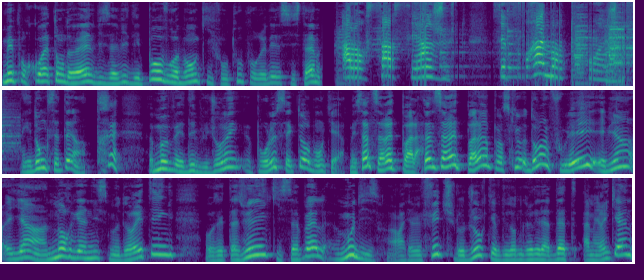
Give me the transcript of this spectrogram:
mais pourquoi tant de haine vis-à-vis des pauvres banques qui font tout pour aider le système? Alors ça, c'est injuste. C'est vraiment trop injuste. Et donc c'était un très mauvais début de journée pour le secteur bancaire. Mais ça ne s'arrête pas là. Ça ne s'arrête pas là parce que dans la foulée, eh bien, il y a un organisme de rating aux États-Unis qui s'appelle Moody's. Alors il y avait Fitch l'autre jour qui est venu downgrader la dette américaine.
